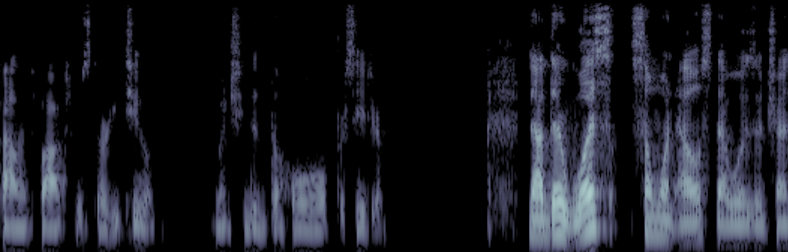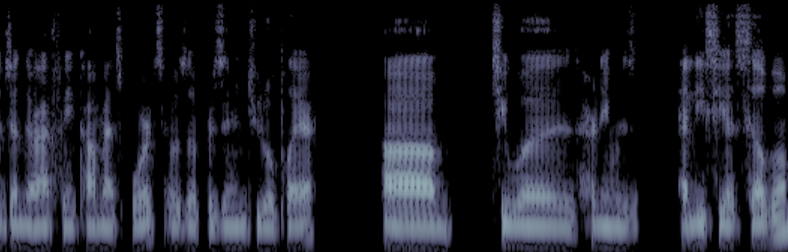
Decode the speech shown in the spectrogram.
Fallon Fox was 32 when she did the whole procedure. Now there was someone else that was a transgender athlete in combat sports. It was a Brazilian judo player. Um, she was her name was Alicia Silva.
